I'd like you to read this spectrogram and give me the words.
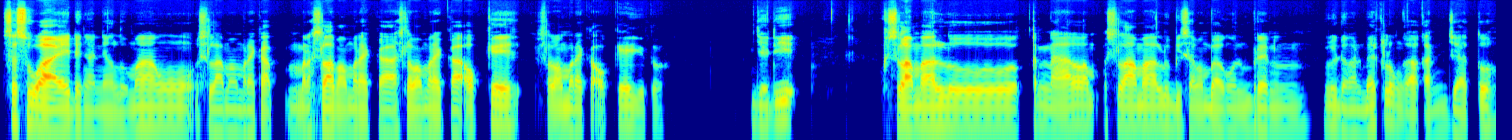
sesuai dengan yang lu mau selama mereka selama mereka selama mereka oke selama mereka oke gitu. Jadi selama lu kenal selama lu bisa membangun brand lu dengan baik lu nggak akan jatuh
